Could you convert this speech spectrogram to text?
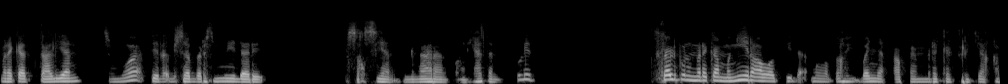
Mereka kalian semua tidak bisa bersembunyi dari kesaksian, pendengaran, penglihatan kulit. Sekalipun mereka mengira Allah tidak mengetahui banyak apa yang mereka kerjakan.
